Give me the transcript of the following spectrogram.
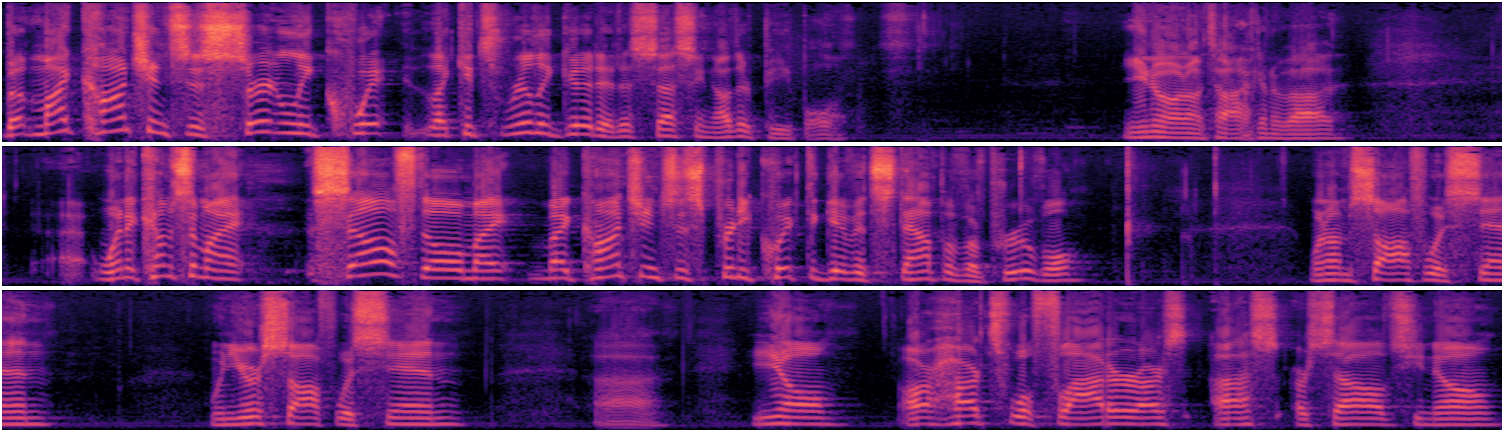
But my conscience is certainly quick, like it's really good at assessing other people. You know what I'm talking about when it comes to myself, though, my, my conscience is pretty quick to give its stamp of approval. When I'm soft with sin, when you're soft with sin, uh, you know, our hearts will flatter our, us ourselves, you know.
